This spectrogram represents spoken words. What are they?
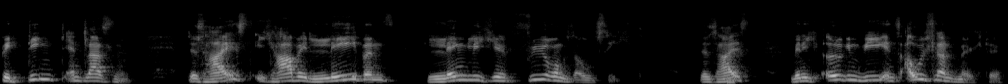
bedingt entlassen. Das heißt, ich habe lebenslängliche Führungsaufsicht. Das heißt, wenn ich irgendwie ins Ausland möchte,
